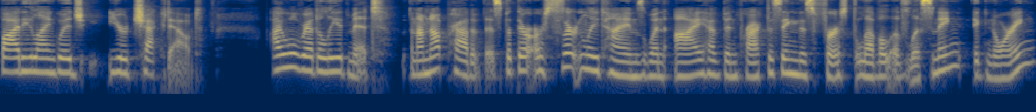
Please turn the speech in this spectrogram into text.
body language. You're checked out. I will readily admit and I'm not proud of this, but there are certainly times when I have been practicing this first level of listening, ignoring.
